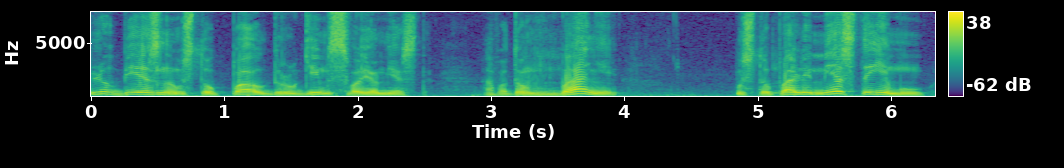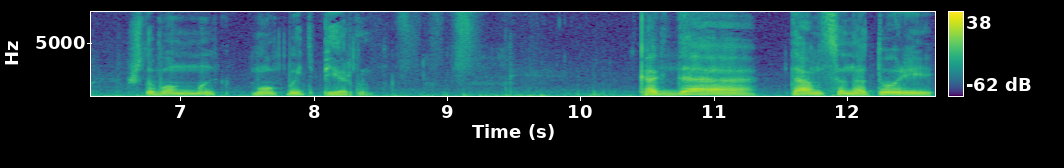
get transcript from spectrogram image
любезно уступал другим свое место, а потом в бане уступали место ему, чтобы он мог, быть первым. Когда там в санатории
